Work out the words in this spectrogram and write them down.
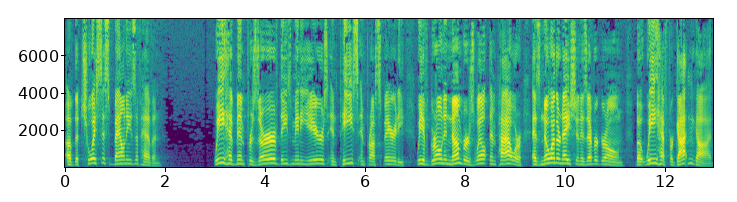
of the choicest bounties of heaven. We have been preserved these many years in peace and prosperity. We have grown in numbers, wealth, and power as no other nation has ever grown, but we have forgotten God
